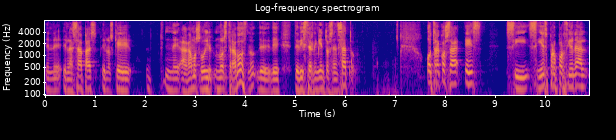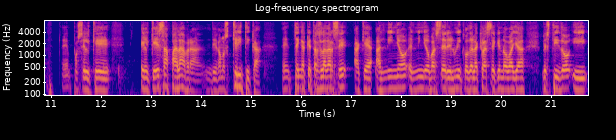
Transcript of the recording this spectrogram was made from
en las APAS, en los que hagamos oír nuestra voz de, discernimiento sensato. Otra cosa es si, es proporcional, eh, pues el que esa palabra, digamos, crítica, eh, tenga que trasladarse a que al niño, el niño va a ser el único de la clase que no vaya vestido y,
